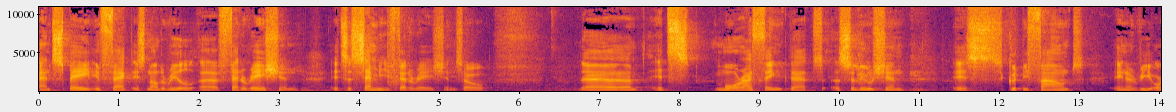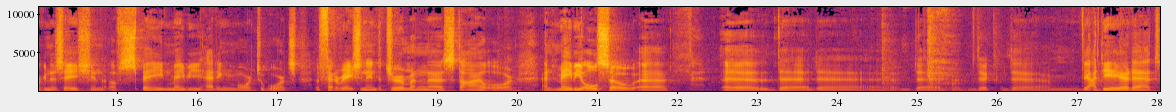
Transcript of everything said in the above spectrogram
and Spain, in fact, is not a real uh, federation. It's a semi-federation. So uh, it's more, I think, that a solution is could be found in a reorganization of Spain, maybe heading more towards a federation in the German uh, style, or and maybe also uh, uh, the, the, the, the, the, um, the idea that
